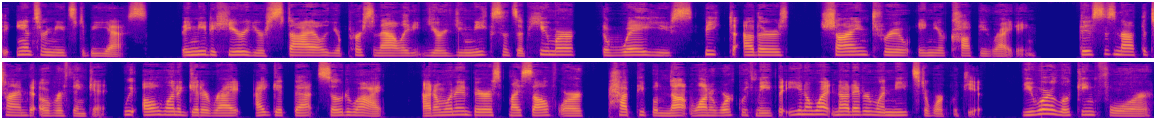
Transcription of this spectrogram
The answer needs to be yes. They need to hear your style, your personality, your unique sense of humor, the way you speak to others shine through in your copywriting. This is not the time to overthink it. We all want to get it right. I get that. So do I. I don't want to embarrass myself or have people not want to work with me. But you know what? Not everyone needs to work with you. You are looking for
